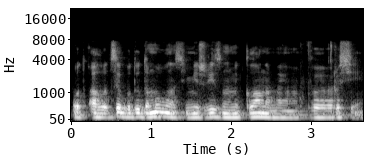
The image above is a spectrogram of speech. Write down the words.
От, але це буде домовленості між різними кланами в Росії.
